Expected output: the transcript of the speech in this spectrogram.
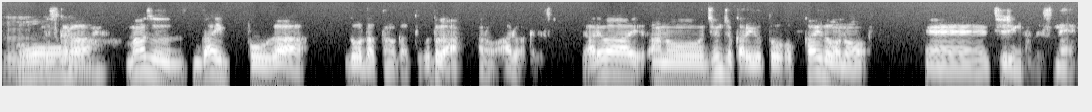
うんですから、まず第一報がどうだったのかということがあのあるわけです。であれはあの順序から言うと、北海道の、えー知事がですね、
